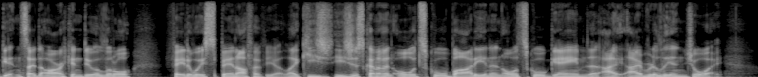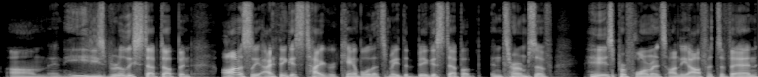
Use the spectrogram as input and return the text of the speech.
get inside the arc and do a little fadeaway spin off of you. Like he's he's just kind of an old school body in an old school game that I, I really enjoy. Um, and he, he's really stepped up. And honestly, I think it's Tiger Campbell that's made the biggest step up in terms of his performance on the offensive end.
